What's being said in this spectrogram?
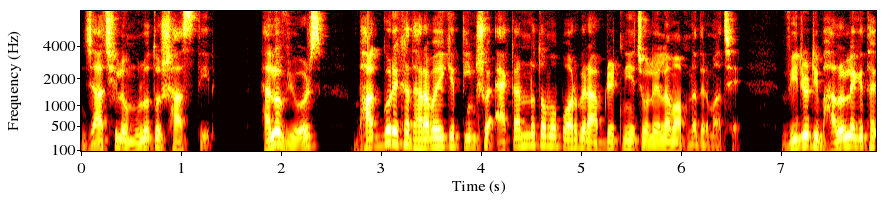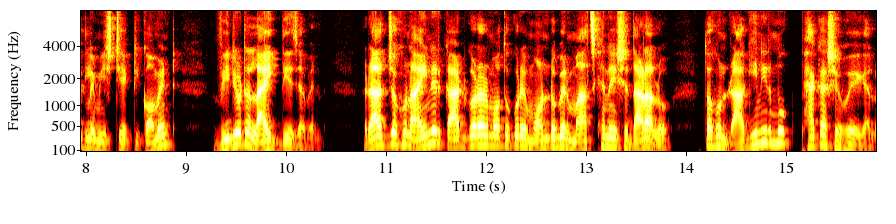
যা ছিল মূলত শাস্তির। হ্যালো ভিউয়ার্স, ভাগ্যরেখা ধারাবাহিকের তিনশো একান্নতম পর্বের আপডেট নিয়ে চলে এলাম আপনাদের মাঝে। ভিডিওটি ভালো লেগে থাকলে মিষ্টি একটি কমেন্ট, ভিডিওটা লাইক দিয়ে যাবেন। রাজ যখন আইনের কাঠগড়ার মতো করে মণ্ডপের মাঝখানে এসে দাঁড়াল, তখন রাগিনীর মুখ ফ্যাকাশে হয়ে গেল।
